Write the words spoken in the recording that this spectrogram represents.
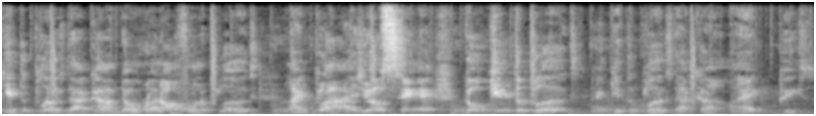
Gettheplugs.com. Don't run off on the plugs like flies. You know what I'm saying? Go get the plugs at gettheplugs.com. All right? Peace.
